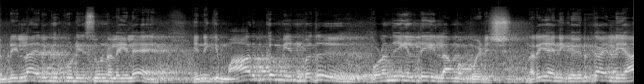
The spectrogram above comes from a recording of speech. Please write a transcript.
இப்படிலாம் இருக்கக்கூடிய சூழ்நிலையிலே இன்னைக்கு மார்க்கம் என்பது குழந்தைங்கள்ட்டே இல்லாமல் போயிடுச்சு. நிறைய இன்னைக்கு இருக்கா இல்லையா?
